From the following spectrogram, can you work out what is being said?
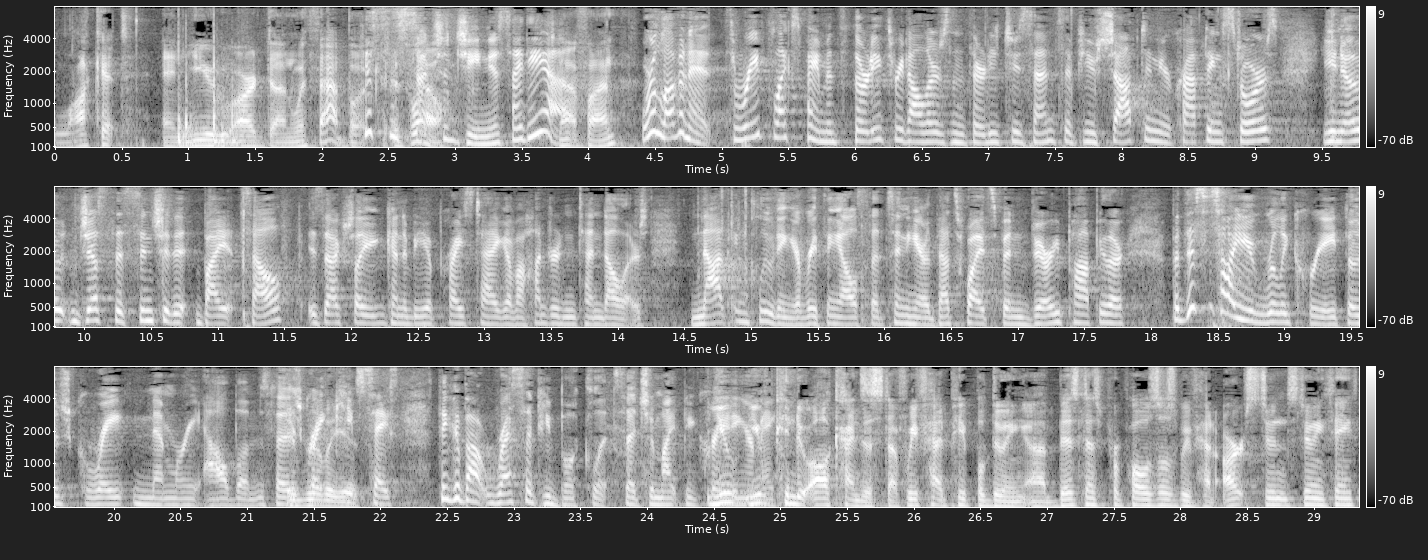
lock it, and you are done with that book This is as well. such a genius idea. Not fun? We're loving it. Three flex payments, $33.32. If you shopped in your crafting stores, you know just the cinch it by itself is actually going to be a price tag of $110, not including everything else that's in here. That's why it's been very popular. But this is how you really create those great memory albums, those It great really is. keepsakes. Think about recipe booklets that you might be creating or you making. can do all kinds of stuff. We've had people doing uh, business proposals. We've had art students doing things.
